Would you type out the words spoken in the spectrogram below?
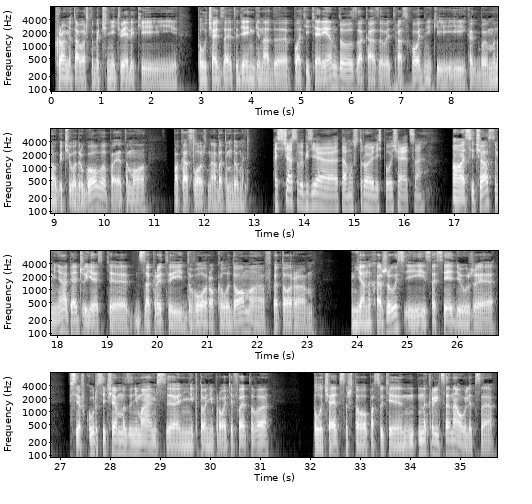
кроме того, чтобы чинить велики и получать за это деньги, надо платить аренду, заказывать расходники и как бы много чего другого, поэтому пока сложно об этом думать. А сейчас вы где там устроились, получается? А сейчас у меня, опять же, есть э, закрытый двор около дома, в котором я нахожусь, и соседи уже все в курсе, чем мы занимаемся, никто не против этого. Получается, что, по сути, на крыльце на улице.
